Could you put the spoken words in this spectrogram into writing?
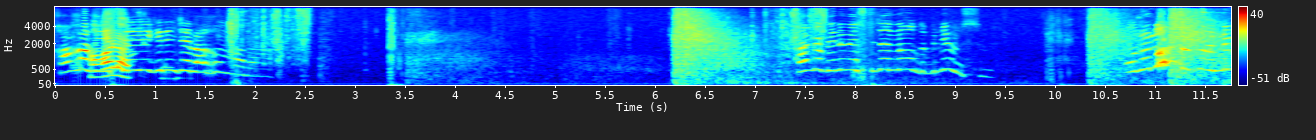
Kanka Hala- VS'ye girince lagım var ha. Kanka benim eskiden ne oldu biliyor musun? Onun oldu önüm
